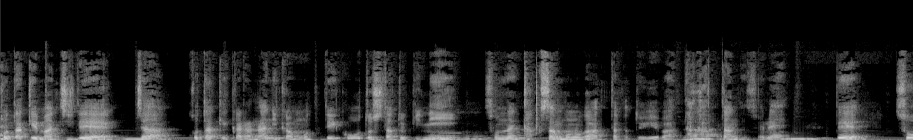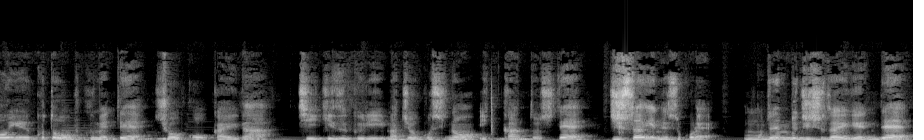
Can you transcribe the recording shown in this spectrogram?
小竹町で、うん。じゃあ小竹から何か持っていこうとした時に、うん。そんなにたくさんものがあったかといえばなかったんですよね。うん。で、そういうことを含めて商工会が地域づくり、町おこしの一環として、自主財源ですよ、これ。もう全部自主財源で、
